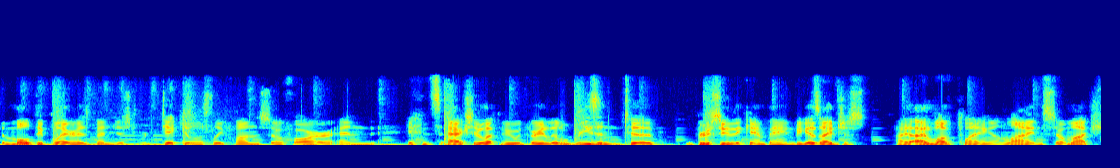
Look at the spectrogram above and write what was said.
the multiplayer has been just ridiculously fun so far, and it's actually left me with very little reason to pursue the campaign because I just I, I love playing online so much.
